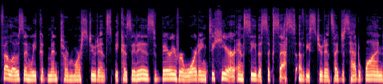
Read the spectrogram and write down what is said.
fellows and we could mentor more students because it is very rewarding to hear and see the success of these students. I just had one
